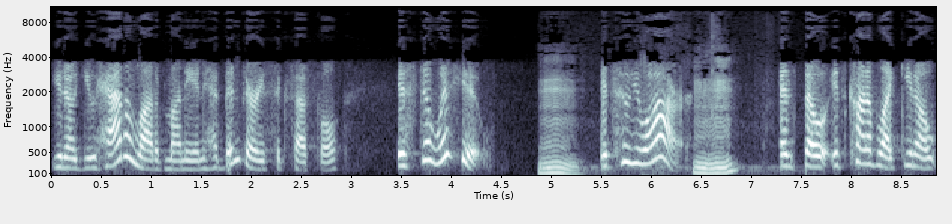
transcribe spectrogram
you know, you had a lot of money and had been very successful is still with you. Mm. It's who you are. hmm And so it's kind of like, you know,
